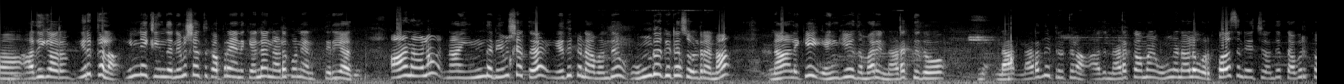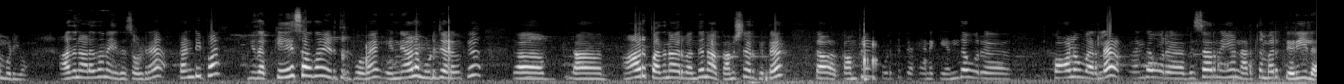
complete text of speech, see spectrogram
அதிகாரம் இருக்கலாம். இன்னைக்கு இந்த நிமிஷத்துக்கு அப்புறம் எனக்கு என்ன நடக்கும்னு எனக்கு தெரியாது. ஆனாலும் நான் இந்த நிமிஷத்தை எதுக்கு நான் வந்து உங்ககிட்ட சொல்கிறேன்னா நாளைக்கு எங்கேயும் இந்த மாதிரி நடக்குதோ ந- நடந்துட்டு இருக்கலாம். அது நடக்காம உங்களால ஒரு பர்சன்டேஜ் வந்து தவிர்க்க முடியும். அதனால தான் நான் இதை சொல்கிறேன் கண்டிப்பாக இதை கேஸாக தான் எடுத்துகிட்டு போவேன். என்னால் முடிஞ்ச அளவுக்கு ஆறு பதினாறு வந்து நான் கமிஷனர்கிட்ட கம்ப்ளைண்ட் கொடுத்துட்டேன். எனக்கு எந்த ஒரு காலும் வரல எந்த ஒரு விசாரணையும் நடத்த மாதிரி தெரியல.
